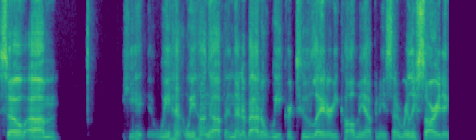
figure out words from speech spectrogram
So um, he we we hung up, and then about a week or two later, he called me up and he said, "I'm really sorry to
